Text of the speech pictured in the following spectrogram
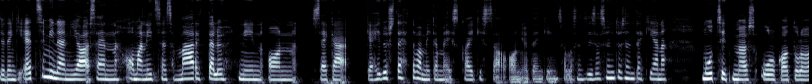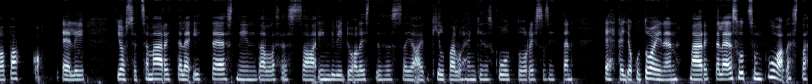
jotenkin etsiminen ja sen oman itsensä määrittely niin on sekä kehitystehtävä, mikä meissä kaikissa on jotenkin sellaisen sisäsyntyisen tekijänä, mutta sitten myös ulkoa tuleva pakko. Eli jos et sä määrittele ittees, niin tällaisessa individualistisessa ja aika kilpailuhenkisessä kulttuurissa sitten ehkä joku toinen määrittelee sut sun puolesta,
